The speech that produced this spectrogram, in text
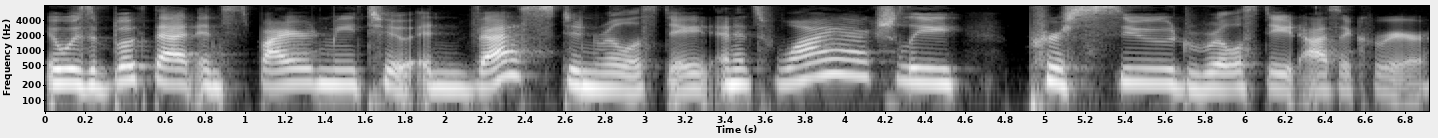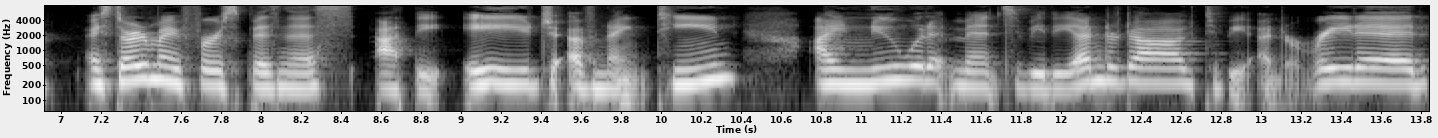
It was a book that inspired me to invest in real estate. And it's why I actually pursued real estate as a career. I started my first business at the age of 19. I knew what it meant to be the underdog, to be underrated,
